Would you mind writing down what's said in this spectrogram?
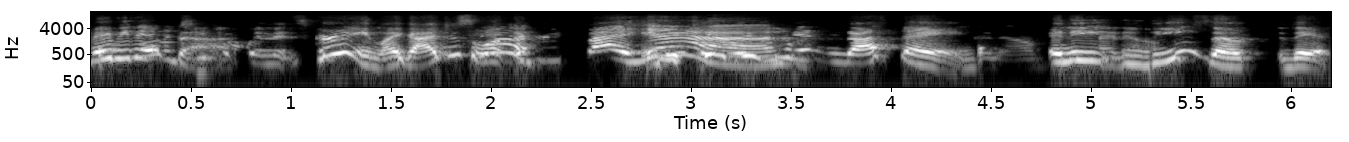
maybe they have a cheaper one that's green. Like, I just want Yeah. the green bike. And Yeah. get nothing. And he leaves them there.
